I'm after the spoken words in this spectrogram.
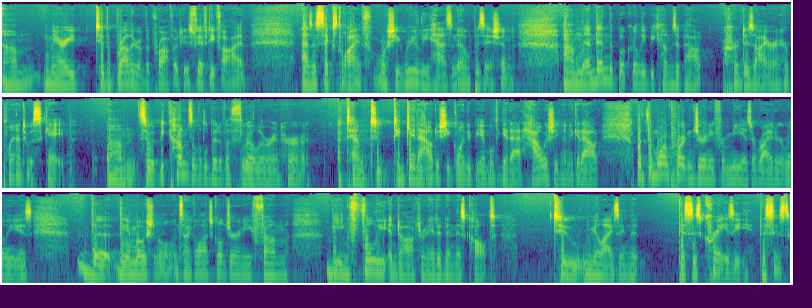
um, married to the brother of the prophet, who's 55, as a sixth wife, where she really has no position. Um, and then the book really becomes about her desire and her plan to escape. Um, so it becomes a little bit of a thriller in her attempt to, to get out. Is she going to be able to get out? How is she going to get out? But the more important journey for me as a writer really is the, the emotional and psychological journey from being fully indoctrinated in this cult to realizing that this is crazy. This is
